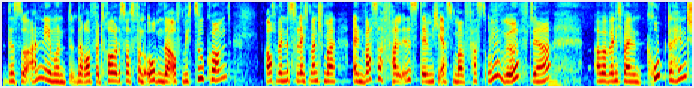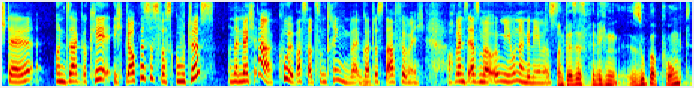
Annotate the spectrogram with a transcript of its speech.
das so annehme und darauf vertraue, dass was von oben da auf mich zukommt, auch wenn es vielleicht manchmal ein Wasserfall ist, der mich erstmal fast umwirft, ja. Aber wenn ich meinen Krug dahin stelle und sage, okay, ich glaube, es ist was Gutes, und dann merke ich, ah, cool, Wasser zum Trinken, der Gott ist da für mich. Auch wenn es erstmal irgendwie unangenehm ist. Und das ist, finde ich, ein super Punkt,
